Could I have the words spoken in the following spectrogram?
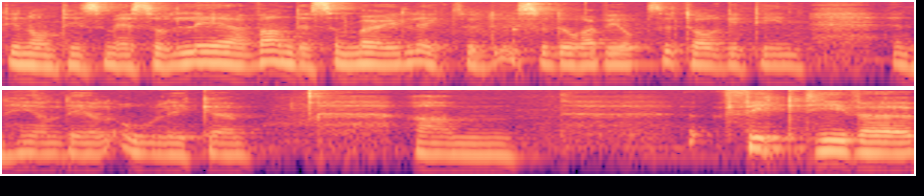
till någonting som är så levande som möjligt. Så då har vi också tagit in en hel del olika um, fiktiva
